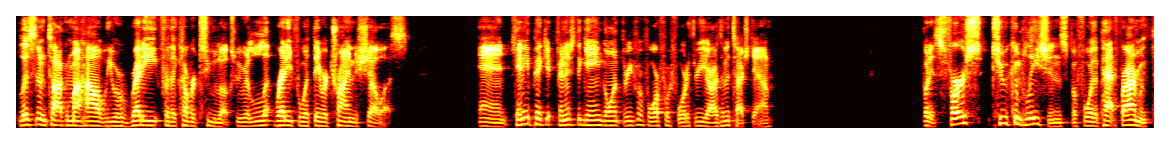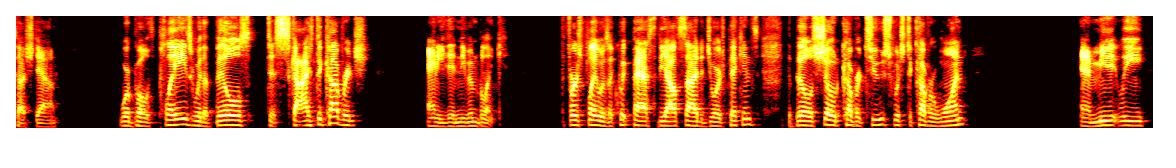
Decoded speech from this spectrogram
listen to him talking about how we were ready for the cover two looks. We were ready for what they were trying to show us. And Kenny Pickett finished the game going three for four for 43 yards and a touchdown. But his first two completions before the Pat Freiermuth touchdown were both plays where the Bills disguised the coverage and he didn't even blink. The first play was a quick pass to the outside to George Pickens. The Bills showed cover two, switched to cover one, and immediately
